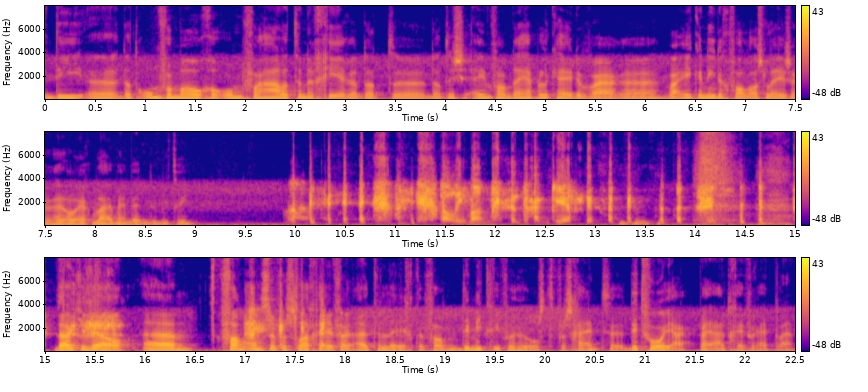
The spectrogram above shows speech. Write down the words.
die, uh, dat onvermogen om verhalen te negeren, dat, uh, dat is een van de hebbelijkheden waar, waar ik in ieder geval als lezer heel erg blij mee ben, Dimitri. Al iemand, dank je. Dankjewel. Um, van onze verslaggever uit de leegte, van Dimitri Verhulst, verschijnt dit voorjaar bij uitgeverij Pluim.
